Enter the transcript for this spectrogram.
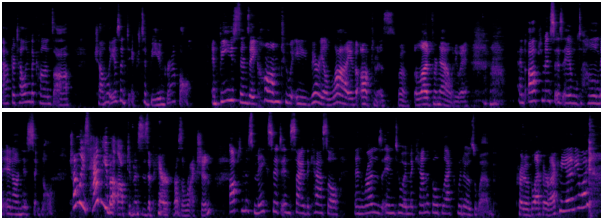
After telling the cons off, Chumley is a dick to Bee and Grapple. And B sends a comm to a very alive Optimus. Well, alive for now, anyway. And Optimus is able to home in on his signal. Chumley's happy about Optimus's apparent resurrection. Optimus makes it inside the castle and runs into a mechanical Black Widow's web. Proto Blackarachnia, anyone?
